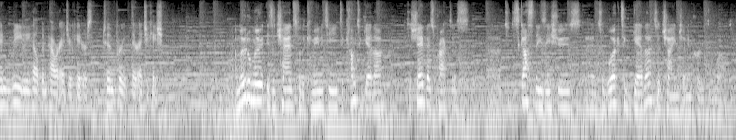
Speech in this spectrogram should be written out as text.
and really help empower educators to improve their education. A Moodle Moot is a chance for the community to come together, to share best practice, uh, to discuss these issues and to work together to change and improve the world.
